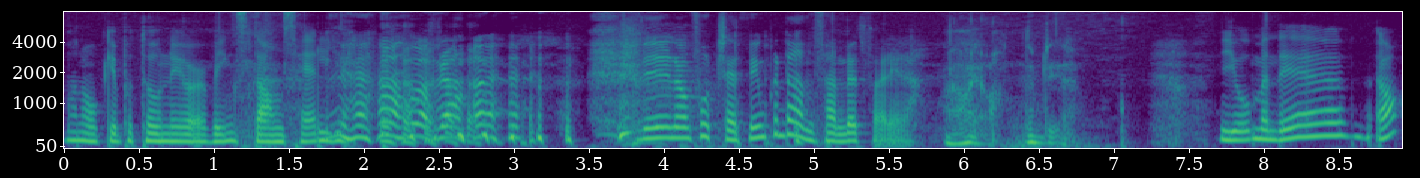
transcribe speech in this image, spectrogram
Man åker på Tony Irvings danshelg. Vad bra. Blir det någon fortsättning på dansandet för er? Ja, ja, det blir det. Jo, men det, ja,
